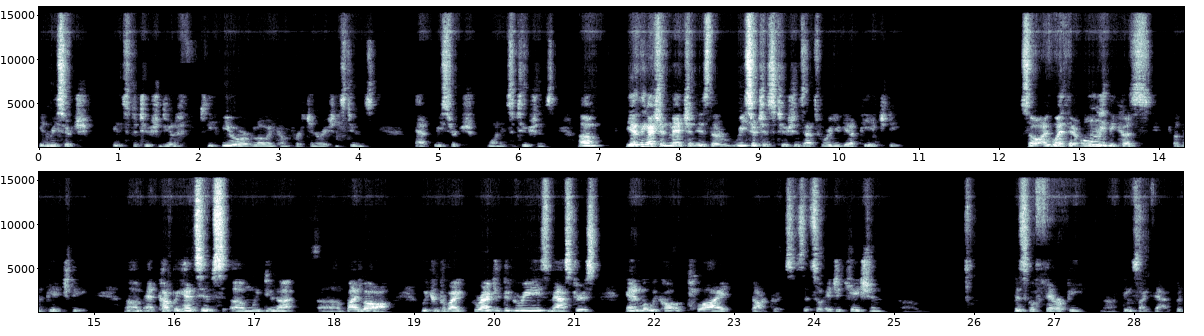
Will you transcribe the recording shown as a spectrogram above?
in research institutions. You're going to see fewer low income first generation students at research one institutions. Um, the other thing I should mention is the research institutions, that's where you get a PhD. So I went there only because of the PhD. Um, at comprehensives, um, we do not, uh, by law, we can provide graduate degrees, masters, and what we call applied doctorates. So, education, um, physical therapy, uh, things like that, but,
